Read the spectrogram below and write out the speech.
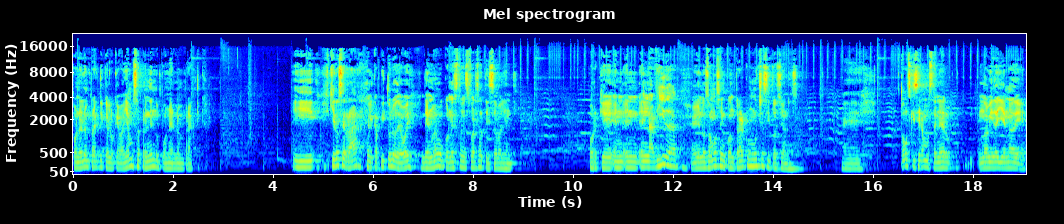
Ponerlo en práctica, lo que vayamos aprendiendo, ponerlo en práctica. Y quiero cerrar el capítulo de hoy de nuevo con esto, esfuérzate y sé valiente porque en, la vida eh, nos vamos a encontrar con muchas situaciones. Eh, todos quisiéramos tener una vida llena de,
